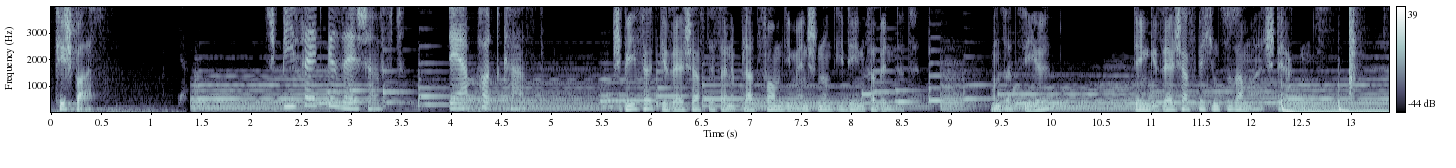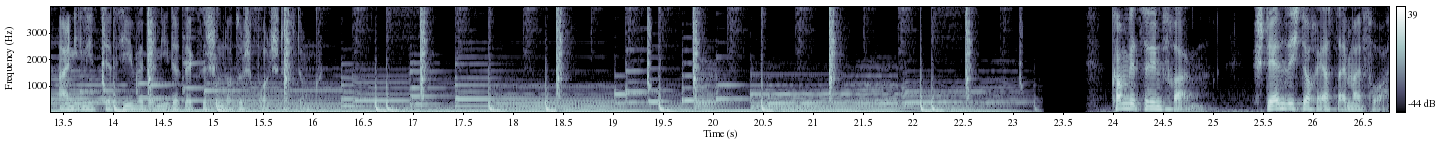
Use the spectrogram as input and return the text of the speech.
Viel Spaß! Spielfeld Gesellschaft, der Podcast. Spielfeld Gesellschaft ist eine Plattform, die Menschen und Ideen verbindet. Unser Ziel? Den gesellschaftlichen Zusammenhalt stärken. Eine Initiative der Niedersächsischen Lotto Sportstiftung. Kommen wir zu den Fragen. Stellen Sie sich doch erst einmal vor.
